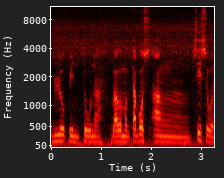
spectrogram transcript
bluefin tuna bago magtapos ang season.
